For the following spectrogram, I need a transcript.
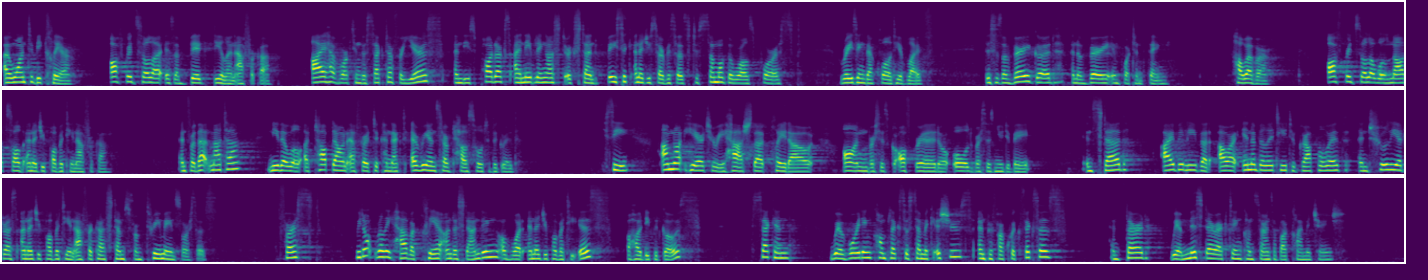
I want to be clear off grid solar is a big deal in Africa. I have worked in the sector for years, and these products are enabling us to extend basic energy services to some of the world's poorest, raising their quality of life. This is a very good and a very important thing. However, off grid solar will not solve energy poverty in Africa. And for that matter, neither will a top down effort to connect every unserved household to the grid. You see, I'm not here to rehash that played out on versus off grid or old versus new debate. Instead, I believe that our inability to grapple with and truly address energy poverty in Africa stems from three main sources. First, we don't really have a clear understanding of what energy poverty is or how deep it goes. Second, we're avoiding complex systemic issues and prefer quick fixes. And third, we are misdirecting concerns about climate change.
